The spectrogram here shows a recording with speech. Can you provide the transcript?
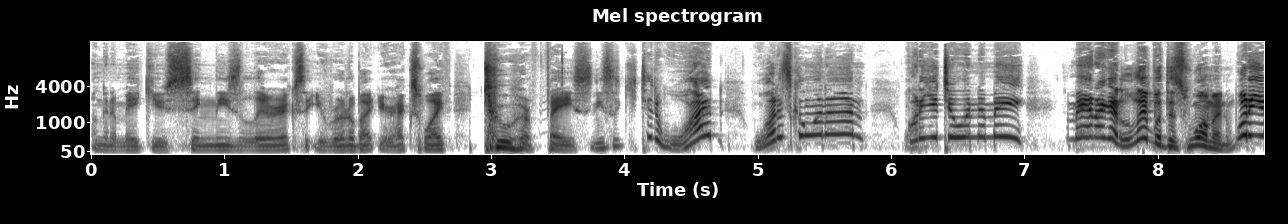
I'm going to make you sing these lyrics that you wrote about your ex wife to her face. And he's like, You did what? What is going on? What are you doing to me? Man, I got to live with this woman. What are you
